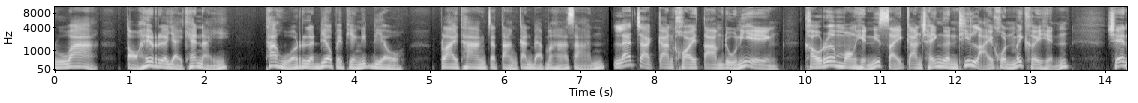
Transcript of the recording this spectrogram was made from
รู้ว่า ต่อให้เรือใหญ่แค่ไหน ถ้าหัวเรือเดี่ยวไปเพียงนิดเดียว ปลายทางจะต่างกันแบบมหาศาล และจากการคอยตามดูนี่เอง เขาเริ่มมองเห็นนิสัยการใช้เงินที่หลายคนไม่เคยเห็น เช่น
